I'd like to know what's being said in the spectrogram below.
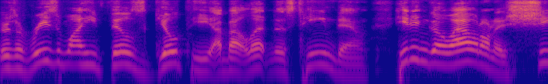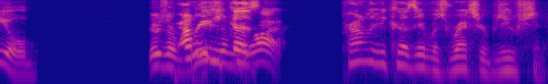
There's a reason why he feels guilty about letting his team down. He didn't go out on his shield. There's a Probably reason because- why. Probably because there was retribution.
